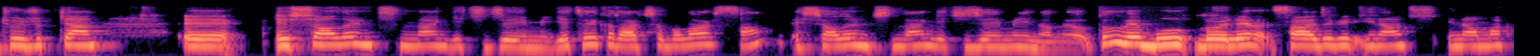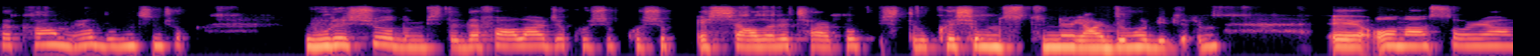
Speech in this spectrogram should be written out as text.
Çocukken e, eşyaların içinden geçeceğimi, yeteri kadar çabalarsam eşyaların içinden geçeceğime inanıyordum ve bu böyle sadece bir inanç inanmakla kalmıyor. Bunun için çok uğraşıyordum işte defalarca koşup koşup eşyalara çarpıp işte bu kaşımın üstünü yardımı bilirim. E, ondan sonra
